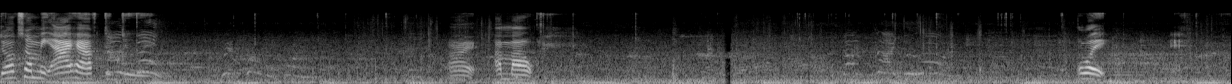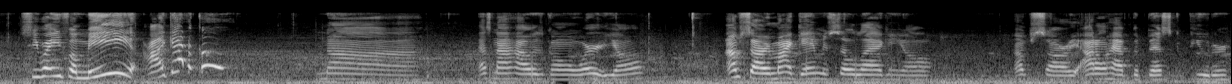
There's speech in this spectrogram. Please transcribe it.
Don't tell me I have to do it. Alright, I'm out. Wait. She waiting for me? I gotta go? Nah. That's not how it's gonna work, y'all. I'm sorry, my game is so lagging, y'all. I'm sorry. I don't have the best computer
